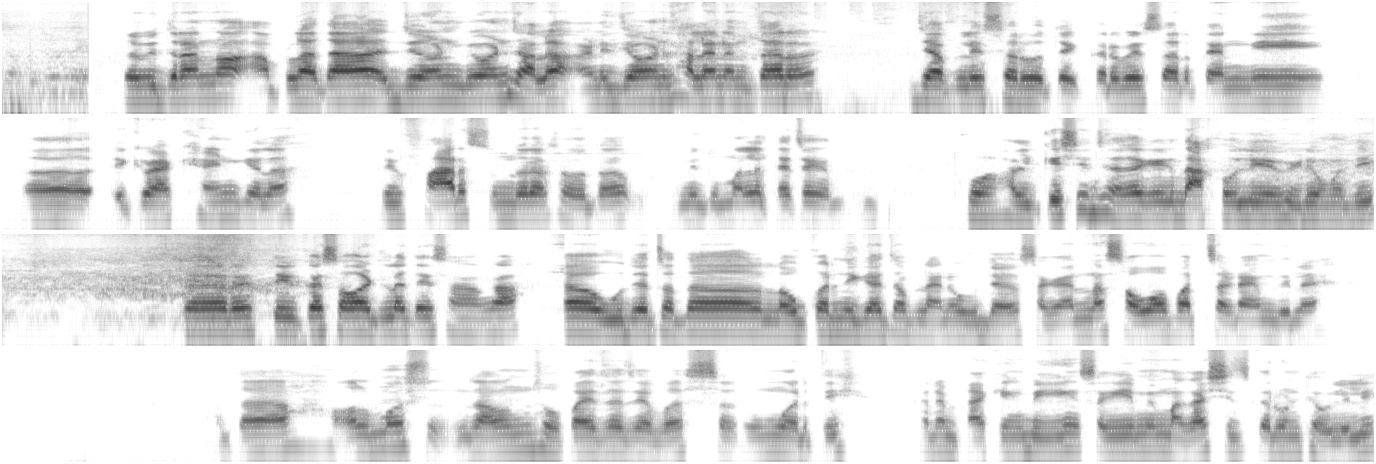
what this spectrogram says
समजून तर मित्रांनो आपलं आता जेवण बिवण झालं आणि जेवण झाल्यानंतर जे आपले सर होते कर्वे सर त्यांनी एक व्याख्यान केलं. ते फार सुंदर असं होतं. मी तुम्हाला त्याच्या थो- हलकीशी झलक एक दाखवली आहे व्हिडिओमध्ये. तर ते कसं वाटलं ते सांगा. उद्याचा तर लवकर निघायचा प्लॅन आहे. उद्या सगळ्यांना सव्वा पाचचा टाइम दिलाय. आता ऑलमोस्ट जाऊन झोपायचंच आहे बस रूमवरती कारण पॅकिंग बिकिंग सगळी मी मगाशीच करून ठेवलेली.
